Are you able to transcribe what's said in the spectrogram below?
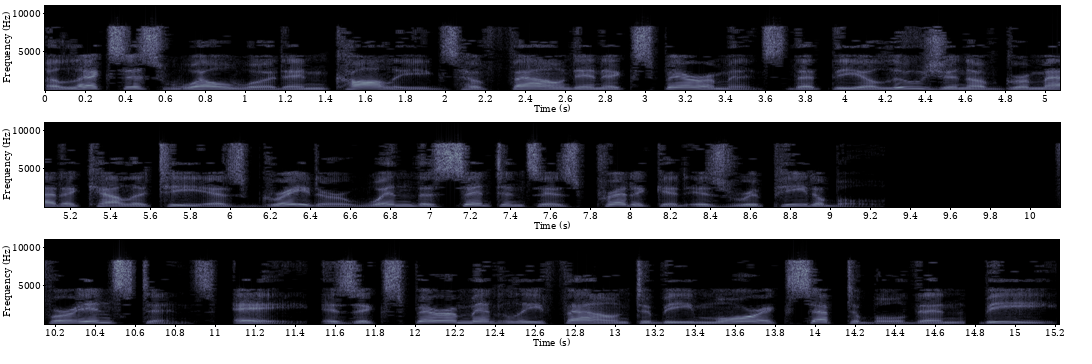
Alexis Wellwood and colleagues have found in experiments that the illusion of grammaticality is greater when the sentence's predicate is repeatable. For instance, A is experimentally found to be more acceptable than B.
